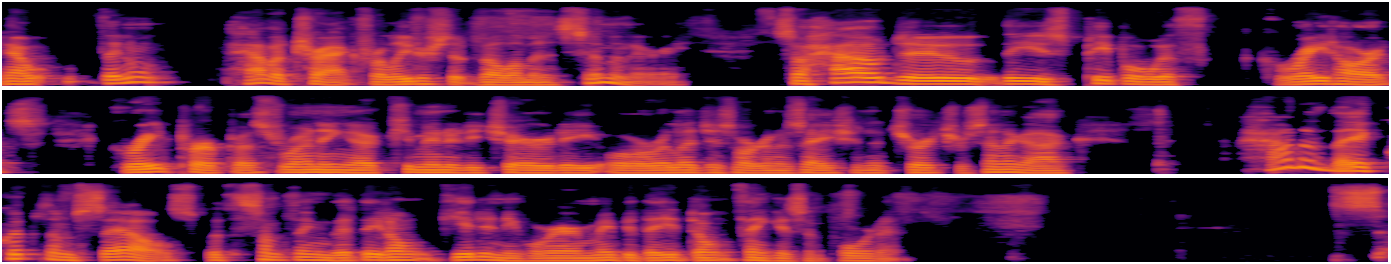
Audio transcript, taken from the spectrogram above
Now, they don't have a track for leadership development in seminary. So, how do these people with great hearts, great purpose, running a community charity or religious organization, a church or synagogue, how do they equip themselves with something that they don't get anywhere and maybe they don't think is important? So,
